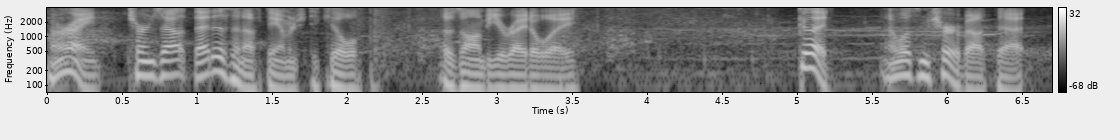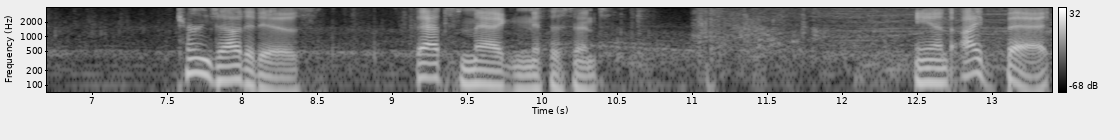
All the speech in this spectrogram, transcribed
All right, turns out that is enough damage to kill a zombie right away. Good. I wasn't sure about that. Turns out it is. That's magnificent. And I bet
